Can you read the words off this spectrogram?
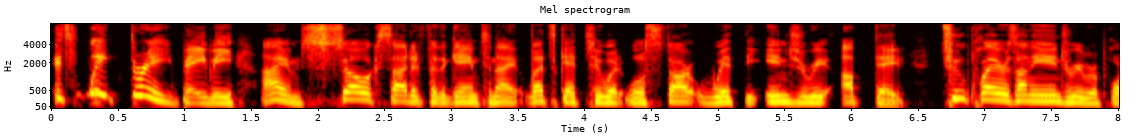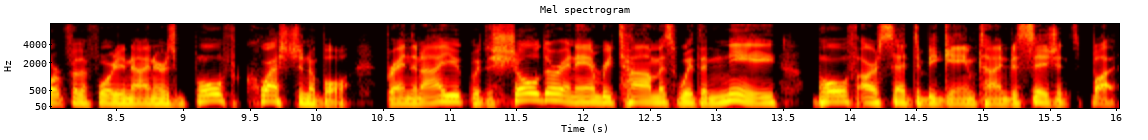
it's week three, baby. I am so excited for the game tonight. Let's get to it. We'll start with the injury update. Two players on the injury report for the 49ers, both questionable. Brandon Aiyuk with a shoulder and Ambry Thomas with a knee. Both are said to be game time decisions. But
